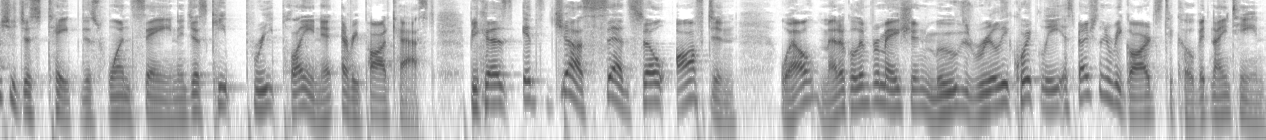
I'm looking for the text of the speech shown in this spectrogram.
should just tape this one saying and just keep replaying it every podcast because it's just said so often. Well, medical information moves really quickly, especially in regards to COVID 19.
